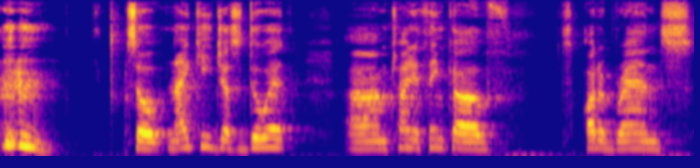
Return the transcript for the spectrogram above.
so Nike, just do it. Uh, I'm trying to think of other brands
